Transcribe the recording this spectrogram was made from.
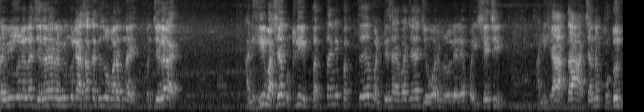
रविंगुल्याला जिगर आहे रविंगुले असा कधीच उभारत नाही पण जिगर आहे. आणि ही भाषा कुठली? फक्त आणि फक्त बंटी साहेबाच्या जीवावर मिळवलेल्या पैशाची. आणि ह्या आता अचानक फुटून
